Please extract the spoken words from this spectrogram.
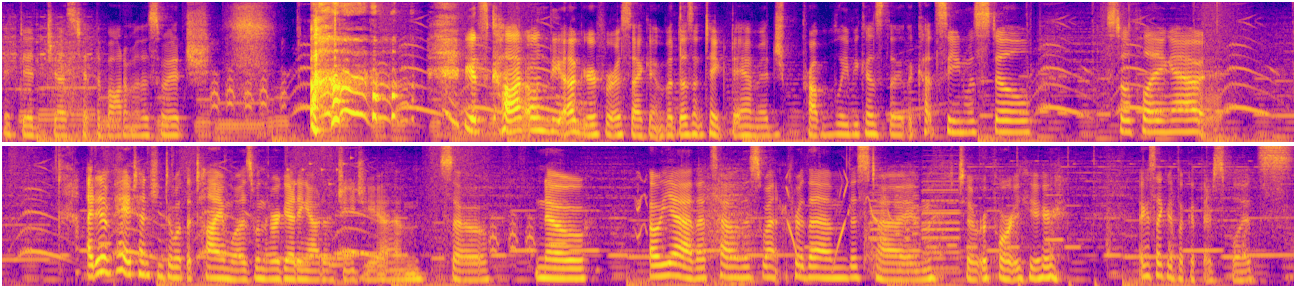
It did just hit the bottom of the switch. He gets caught on the Ugger for a second, but doesn't take damage, probably because the, the cutscene was still still playing out. I didn't pay attention to what the time was when they were getting out of GGM, so no. Oh yeah, that's how this went for them this time to report here. I guess I could look at their splits.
